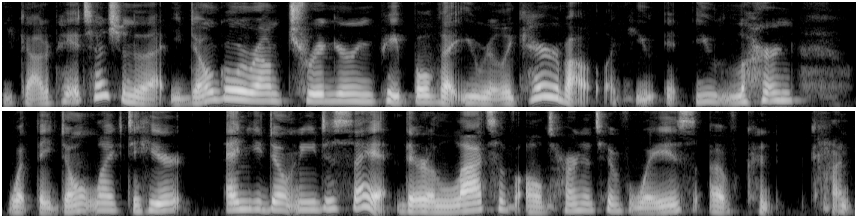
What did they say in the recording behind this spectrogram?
You got to pay attention to that. You don't go around triggering people that you really care about. Like you you learn what they don't like to hear, and you don't need to say it. There are lots of alternative ways of con- con-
